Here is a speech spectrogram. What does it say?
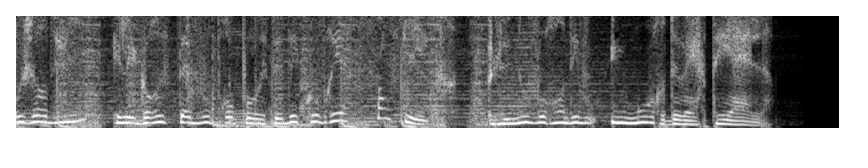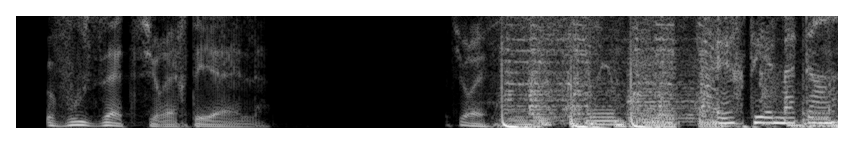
Aujourd'hui, les grosses têtes vous proposent de découvrir Sans filtre, le nouveau rendez-vous humour de RTL. Vous êtes sur RTL. RTL Matin,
